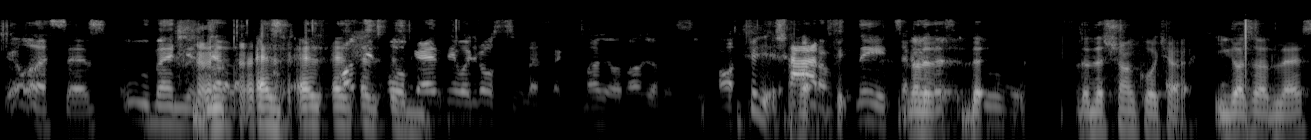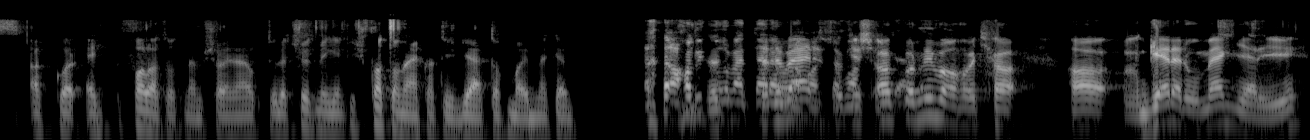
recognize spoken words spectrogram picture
Jó lesz ez. Ú, mennyire ez, ez, ez, ez, ez, fogok ez, enni, hogy rosszul leszek. Nagyon-nagyon rosszul. Ha, figyelj, három, négyszer. De, de, de, de, de Sankó, hogyha igazad lesz, akkor egy falatot nem sajnálok tőle, sőt, még egy kis katonákat is gyártok majd neked. Amikor már de, de és akkor mi van, hogyha ha Guerrero megnyeri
